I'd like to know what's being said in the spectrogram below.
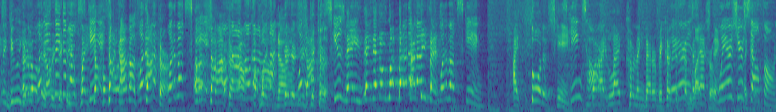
please. do you, you're What do you think about you play shuffleboard? Soccer. How about What soccer? about, what about skiing? How about soccer? Hold on, hold on, hold on. No. You're- you're What ridiculous. excuse me. they, they don't run back What on defense. what about skiing? I thought of skiing. Skiing's But. I like curling better because Where it's is- the Like finesse curling. thing. Where's your Like cell that. phone?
